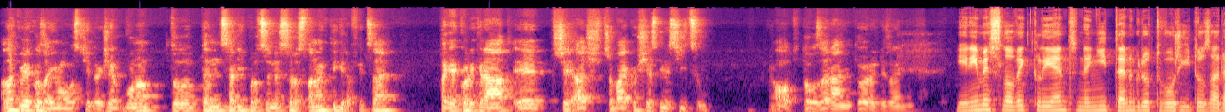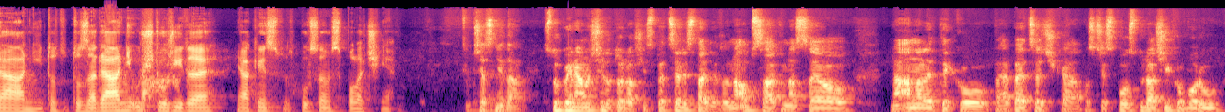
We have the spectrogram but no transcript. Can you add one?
a takové jako zajímavosti. Takže ono, to, ten celý proces, než se dostaneme k té grafice, tak je kolikrát i tři až třeba jako šest měsíců jo, od toho zadání toho redesignu. Jinými slovy, klient není ten, kdo tvoří to zadání. To, to zadání už tvoříte nějakým způsobem společně. Přesně tak. Vstupuje nám ještě do toho další specialista, je to na obsah, na SEO, na analytiku, PPCčka, prostě spoustu dalších oborů,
